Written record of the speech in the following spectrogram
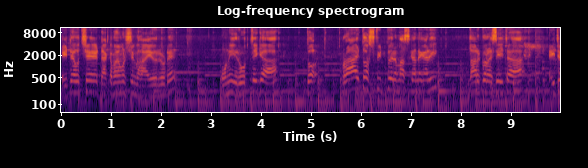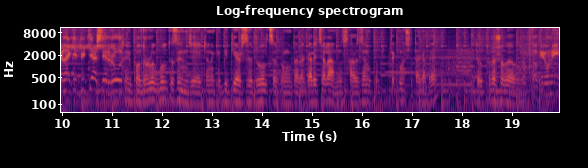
এটা হচ্ছে ঢাকা ময়মনসিংহ হাইওয়ে রোডে। উনি রোড থেকে দ- প্রায় দশ ফিট ধরে মাঝখানে গাড়ি দাঁড় করাইছে এটা এইটা নাকি বিটিআরসি এর রুল। এই ভদ্রলোক বলতেছেন যে এটা নাকি বিটিআরস এর রুলস এবং তারা গাড়ি চালান সার্জেন্টকে প্রত্যেক মাসে টাকা দেয়। এটা উত্তরা সবাই অবগত। ওকে উনি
